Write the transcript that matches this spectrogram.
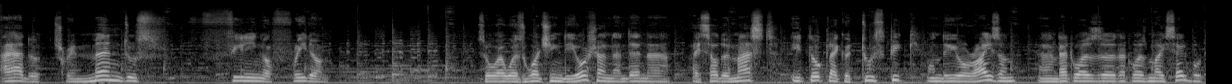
I had a tremendous feeling of freedom. So I was watching the ocean and then uh, I saw the mast. It looked like a toothpick on the horizon, and that was, uh, that was my sailboat.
